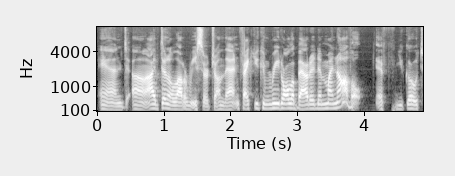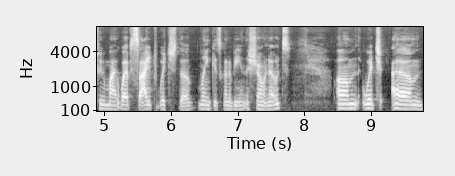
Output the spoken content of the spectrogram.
and uh, I've done a lot of research on that. In fact, you can read all about it in my novel if you go to my website, which the link is going to be in the show notes um, which um,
